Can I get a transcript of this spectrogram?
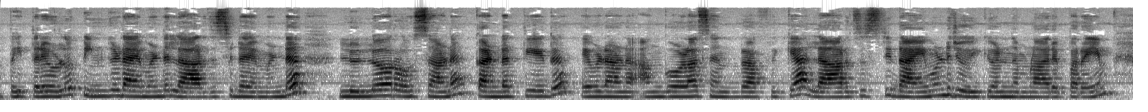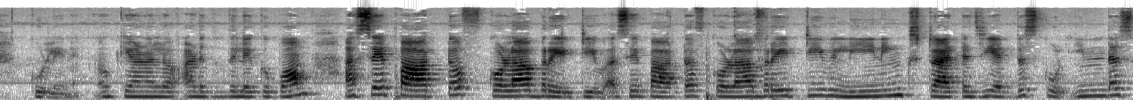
അപ്പൊ ഇത്രയേ ഉള്ളൂ. Pink diamond largest diamond Lulo Rose ആണ് കണ്ടെത്തിയത്. എവിടാണ്? Angola central Africa largest diamond ചോദിക്കുകയാണെങ്കിൽ നമ്മൾ ആരെ പറയും. കുള്ളിന് ഓക്കെ ആണല്ലോ? അടുത്തതിലേക്ക് പോവാം. As a part of collaborative as a part of collaborative learning strategy at the school Indus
